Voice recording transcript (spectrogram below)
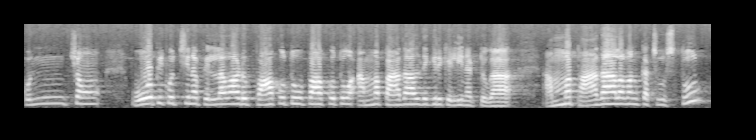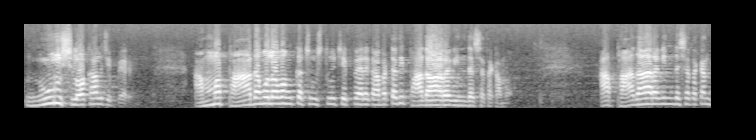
కొంచెం ఓపికొచ్చిన పిల్లవాడు పాకుతూ పాకుతూ అమ్మ పాదాల దగ్గరికి వెళ్ళినట్టుగా అమ్మ పాదాల వంక చూస్తూ నూరు శ్లోకాలు చెప్పారు. అమ్మ పాదముల వంక చూస్తూ చెప్పారు కాబట్టి అది పాదారవింద శతకము. ఆ పాదారవింద శతకం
